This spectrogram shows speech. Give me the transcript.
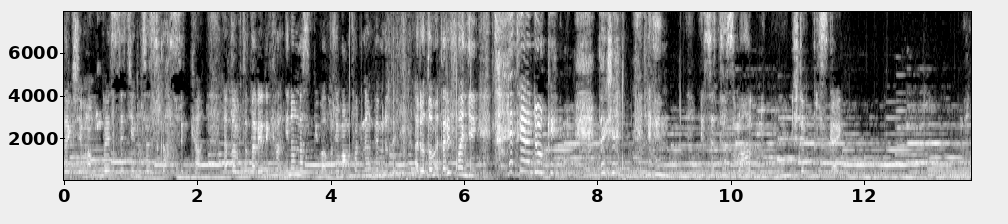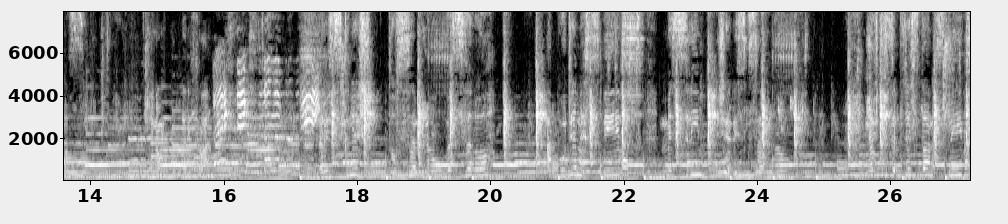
takže mám úplně setinu ze klasika. Na to bych to tady rychle jenom naspívala, protože mám fakt jenom dvě minuty. A do toho mi tady fandí ty jandulky. Takže nevím, jestli to zvládnu, když tak pískaj. Hlas. Jenom rychle. Riskneš to se mnou veselo a budeme zpívat. Myslím, že risk se mnou navždy se přestane smívat.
